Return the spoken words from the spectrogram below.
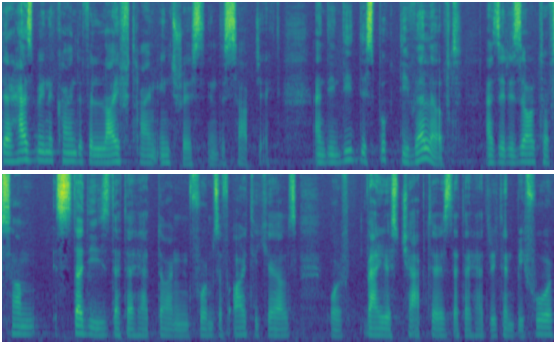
there has been a kind of a lifetime interest in the subject. And indeed, this book developed as a result of some studies that I had done in forms of articles or various chapters that I had written before,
